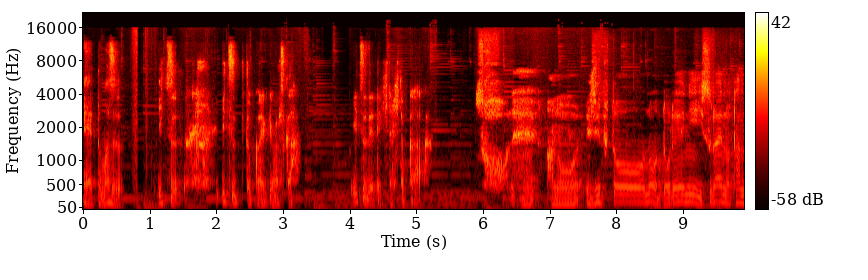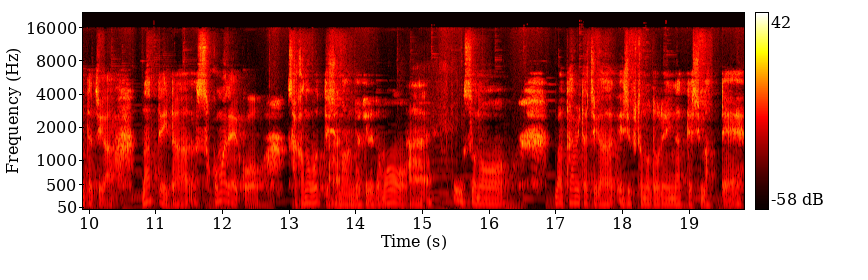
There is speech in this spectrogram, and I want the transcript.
えっ、とまずいつ いつってとこからいきますか？いつ出てきた人か。そうね。あのエジプトの奴隷にイスラエルの民たちがなっていたそこまでこう遡ってしまうんだけれどもはい。その、まあ、民たちがエジプトの奴隷になってしまって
